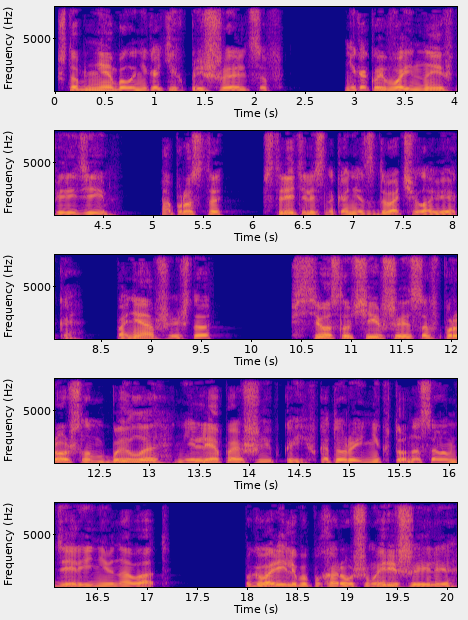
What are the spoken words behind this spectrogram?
чтоб не было никаких пришельцев, никакой войны впереди, а просто встретились, наконец, два человека, понявшие, что все случившееся в прошлом было нелепой ошибкой, в которой никто на самом деле и не виноват. Поговорили бы по-хорошему и решили,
